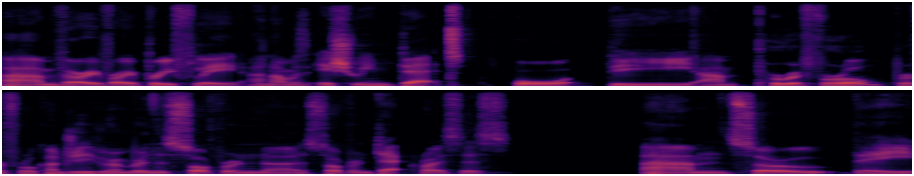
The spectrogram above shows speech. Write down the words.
Um, very very briefly, and I was issuing debt for the um, peripheral peripheral countries. If you remember in the sovereign uh, sovereign debt crisis, um, so they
